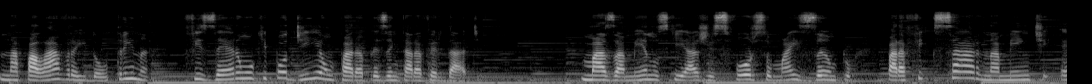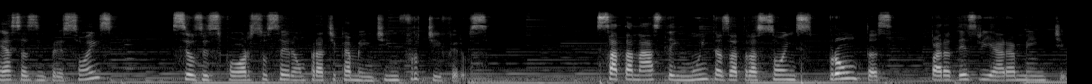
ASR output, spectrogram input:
na palavra e doutrina, fizeram o que podiam para apresentar a verdade. Mas a menos que haja esforço mais amplo para fixar na mente essas impressões, seus esforços serão praticamente infrutíferos. Satanás tem muitas atrações prontas para desviar a mente,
